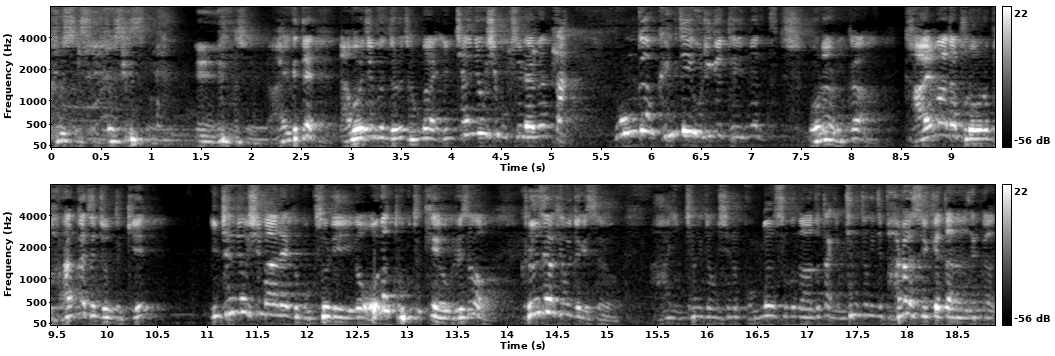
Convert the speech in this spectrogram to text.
그럴 수 있어. 그럴 수 있어. 예. 사실. 아니 근데 나머지 분들은 정말 임찬용 씨 목소리 하면 딱 뭔가 굉장히 우리 곁에 있는 뭐라 그럴까 가을마다 불어오는 바람 같은 좀 느낌. 임찬정 씨만의 그 목소리가 워낙 독특해요. 그래서 그런 생각 해본 적 있어요. 아 임창정 씨는 복면 쓰고 나와도 딱 임창정인지 바로 알 수 있겠다는 생각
